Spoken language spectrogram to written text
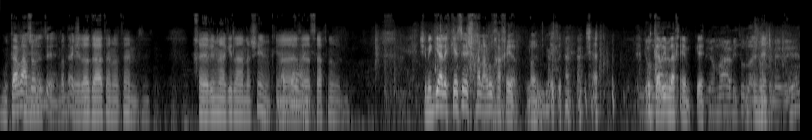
מותר לעשות את זה? ודאי זה. לא דעת הנותן. זה- חייבים להגיד לאנשים, כי. זה אספנו. כשמגיע לכסף יש שולחן ערוך אחר. לא יודע, שהכל מותרים לכם, כן. ויאמר הביטול לשון שמבין,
